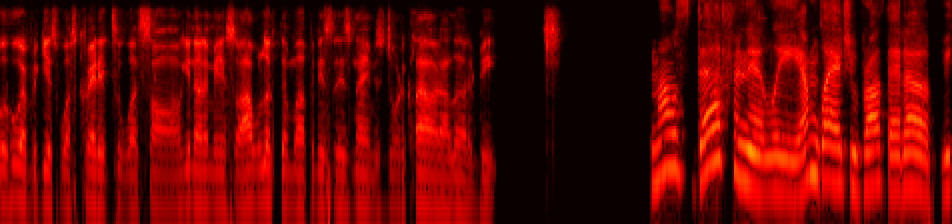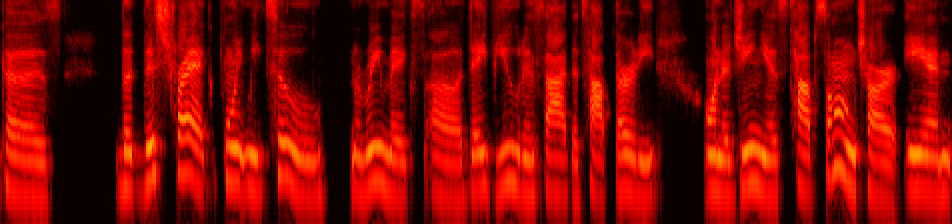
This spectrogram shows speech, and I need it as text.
wh- whoever gets what's credit to what song. You know what I mean? So I will look them up, and his his name is Jordan Cloud. I love the beat. Most definitely. I'm glad you brought that up because the this track Point Me 2 the remix uh debuted inside the top 30 on the Genius top song chart and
